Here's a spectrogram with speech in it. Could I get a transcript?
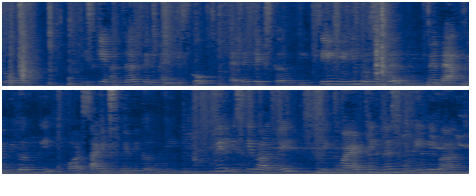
तो इसके अंदर फिर मैं इसको ऐसे फिक्स करूँगी। सेम यही प्रोसीजर मैं बैक में भी करूँगी और साइड्स में भी करूँगी। फिर इसके बाद में रिक्वायर्ड थिकनेस होने के बाद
